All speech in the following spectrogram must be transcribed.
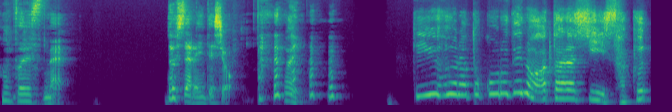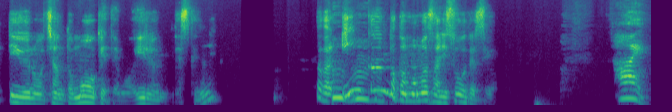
本当ですね。どうしたらいいでしょはい。っていうふうなところでの新しい策っていうのをちゃんと設けてもいるんですけどね。だから、うんうんうん印鑑とかもまさにそうですよ。う。はい。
